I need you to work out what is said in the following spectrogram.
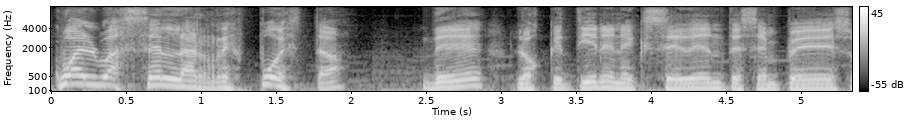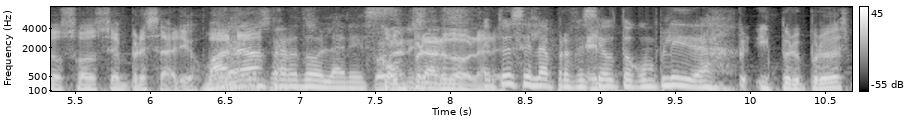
¿cuál va a ser la respuesta de los que tienen excedentes en pesos o los empresarios? Van a comprar dólares. comprar dólares. Entonces es la profecía En- autocumplida. y pero, pero es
